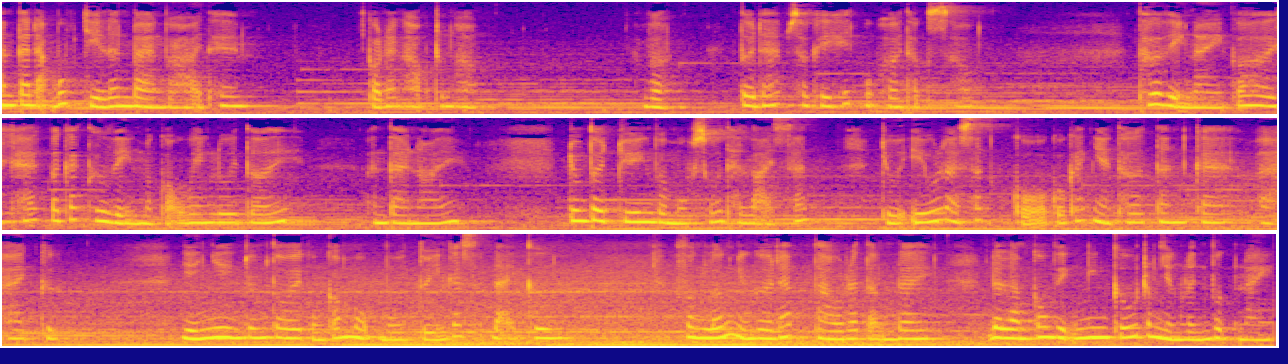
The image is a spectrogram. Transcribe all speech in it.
Anh ta đặt bút chì lên bàn và hỏi thêm. Cậu đang học trung học? Vâng Tôi đáp sau khi hít một hơi thật sâu. Thư viện này có hơi khác với các thư viện mà cậu quen lui tới, Anh ta nói. Chúng tôi chuyên vào một số thể loại sách, Chủ yếu là sách cổ của các nhà thơ Tanka và Haiku. Dĩ nhiên, chúng tôi cũng có một buổi tuyển các sách đại cương. Phần lớn những người đáp tàu ra tận đây Đều làm công việc nghiên cứu trong những lĩnh vực này.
